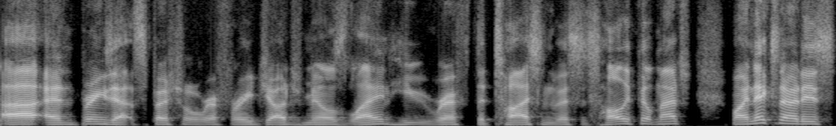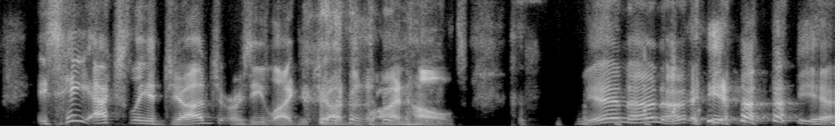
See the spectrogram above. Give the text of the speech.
uh, and brings out special referee Judge Mills Lane. He ref the Tyson versus Holyfield match. My next note is: Is he actually a judge, or is he like Judge Reinhold? yeah, no, no, yeah, yeah,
